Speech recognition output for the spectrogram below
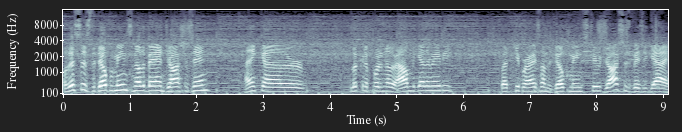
Well, this is the Dopamines, another band Josh is in. I think uh, they're looking to put another album together, maybe. But keep our eyes on the Dopamines too. Josh is a busy guy.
